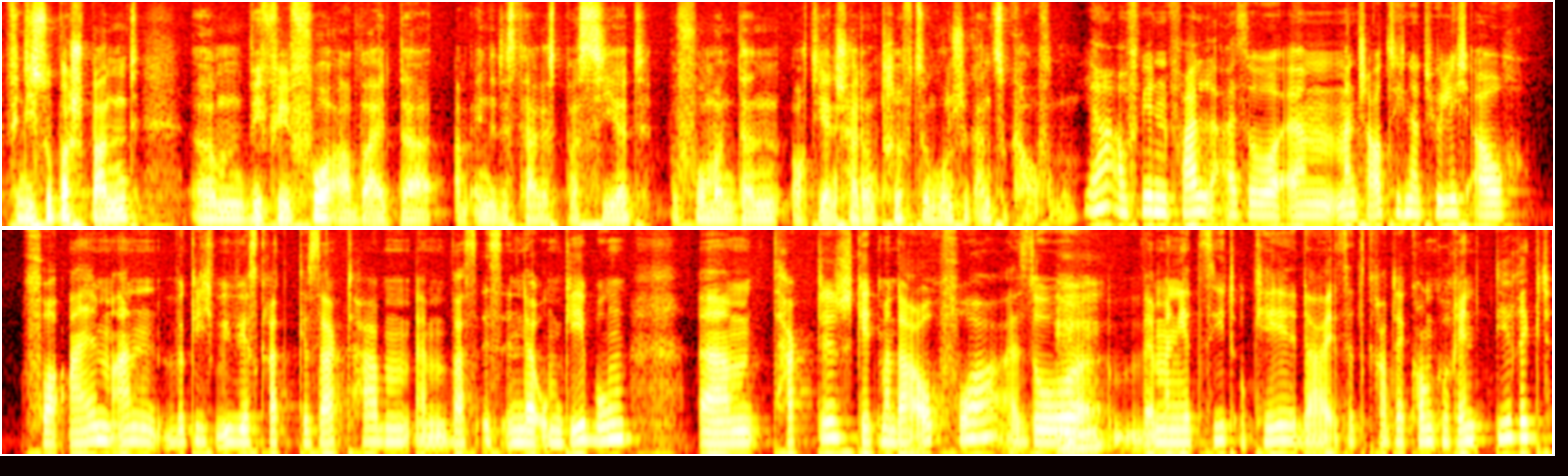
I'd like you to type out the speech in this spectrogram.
Finde ich super spannend, ähm, wie viel Vorarbeit da am Ende des Tages passiert, bevor man dann auch die Entscheidung trifft, so ein Grundstück anzukaufen. Ne? Ja, auf jeden Fall. Also ähm, man schaut sich natürlich auch vor allem an, wirklich, wie wir es gerade gesagt haben, ähm, was ist in der Umgebung. Ähm, taktisch geht man da auch vor. Also mhm. wenn man jetzt sieht, okay, da ist jetzt gerade der Konkurrent direkt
